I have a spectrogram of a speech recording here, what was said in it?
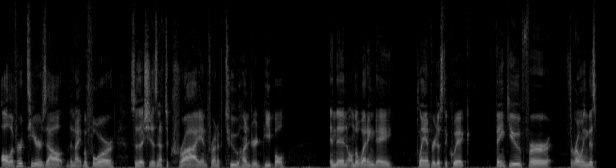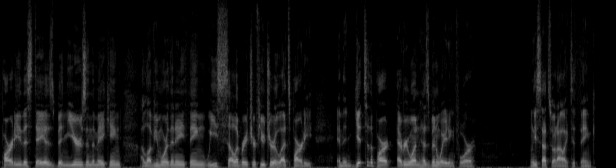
all of her tears out the night before so that she doesn't have to cry in front of 200 people. And then on the wedding day, plan for just a quick thank you for throwing this party. This day has been years in the making. I love you more than anything. We celebrate your future. Let's party. And then get to the part everyone has been waiting for. At least that's what I like to think.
